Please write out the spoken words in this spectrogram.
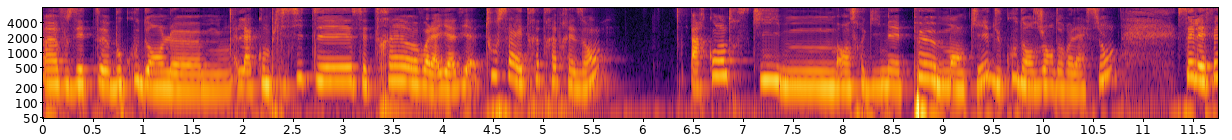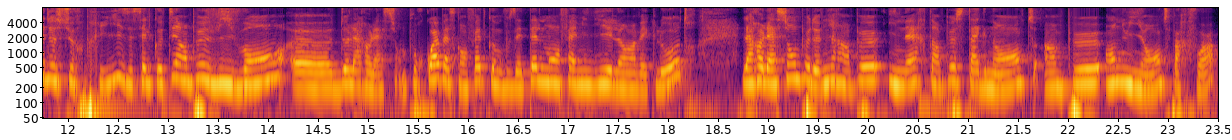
Euh, vous êtes beaucoup dans le, la complicité, c'est très, euh, voilà, y a, y a, tout ça est très très présent. Par contre, ce qui, mm, entre guillemets, peut manquer, du coup, dans ce genre de relation, c'est l'effet de surprise et c'est le côté un peu vivant euh, de la relation. Pourquoi? Parce qu'en fait, comme vous êtes tellement familiers l'un avec l'autre, la relation peut devenir un peu inerte, un peu stagnante, un peu ennuyante parfois,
